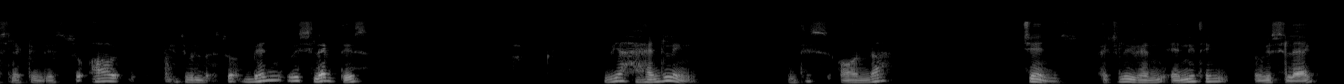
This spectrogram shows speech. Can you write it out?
selecting this. So how it will be so when we select this we are handling this on the change. Actually when anything we select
